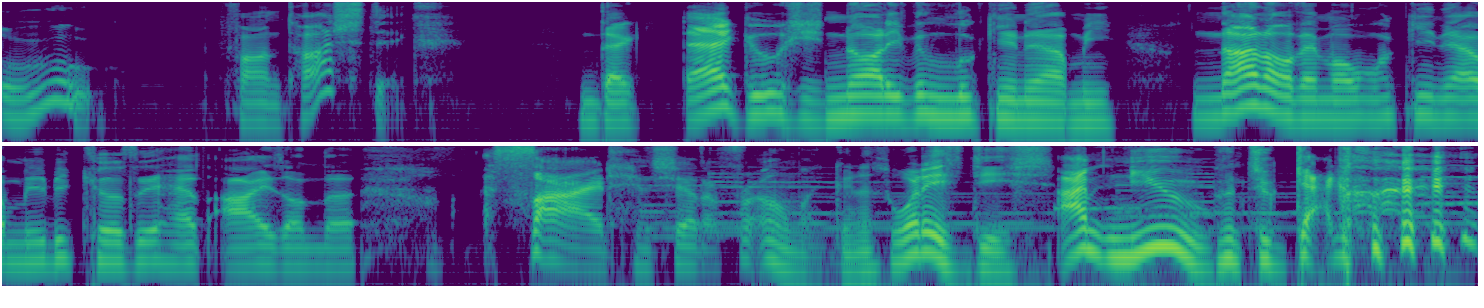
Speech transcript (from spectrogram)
Ooh, fantastic. That, that goose is not even looking at me. None of them are looking at me because they have eyes on the side instead of front. Oh my goodness, what is this? I'm new to gaggle.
